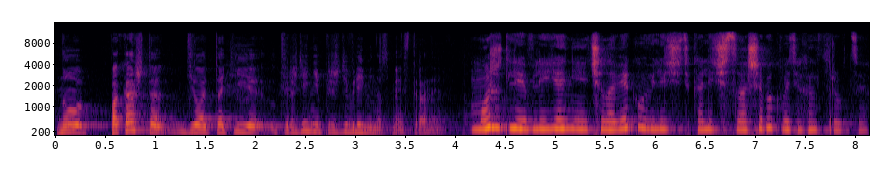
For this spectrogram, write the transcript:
но пока что делать такие утверждения преждевременно с моей стороны. Может ли влияние человека увеличить количество ошибок в этих инструкциях?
